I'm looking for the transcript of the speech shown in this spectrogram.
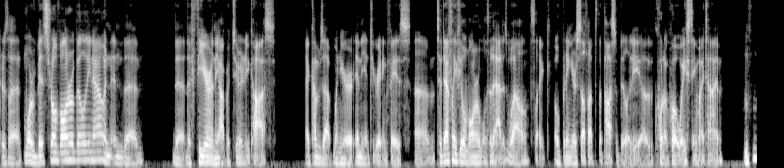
There's a more visceral vulnerability now and, and the the the fear and the opportunity cost that comes up when you're in the integrating phase. Um, to definitely feel vulnerable to that as well. It's like opening yourself up to the possibility of quote unquote wasting my time Mhm.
